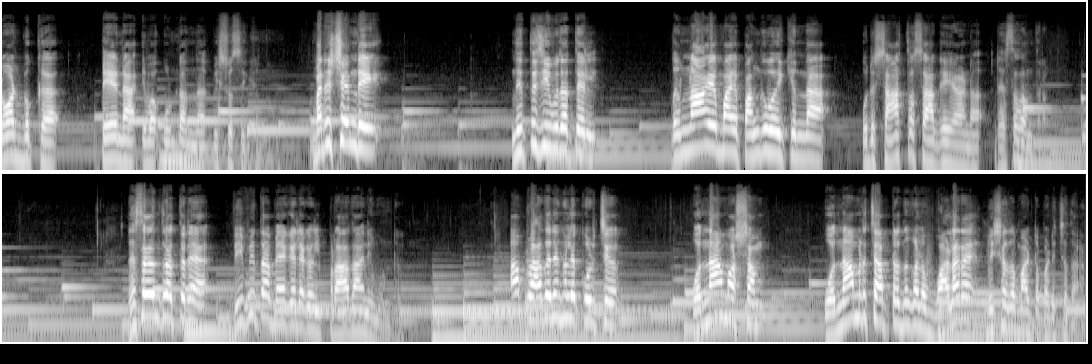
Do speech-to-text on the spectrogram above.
notebook പേന ഇവ ഉണ്ടെന്ന് വിശ്വസിക്കുന്നു. മനുഷ്യന്റെ നിത്യജീവിതത്തിൽ നിർണായകമായി പങ്കുവഹിക്കുന്ന ഒരു ശാസ്ത്രശാഖയാണ് രസതന്ത്രം. രസതന്ത്രത്തിന് വിവിധ മേഖലകളിൽ പ്രാധാന്യമുണ്ട്. ആ പ്രാധാന്യങ്ങളെക്കുറിച്ച് ഒന്നാം വർഷം ഒന്നാമത്തെ ചാപ്റ്റർ നിങ്ങൾ വളരെ വിശദമായിട്ട് പഠിച്ചതാണ്.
